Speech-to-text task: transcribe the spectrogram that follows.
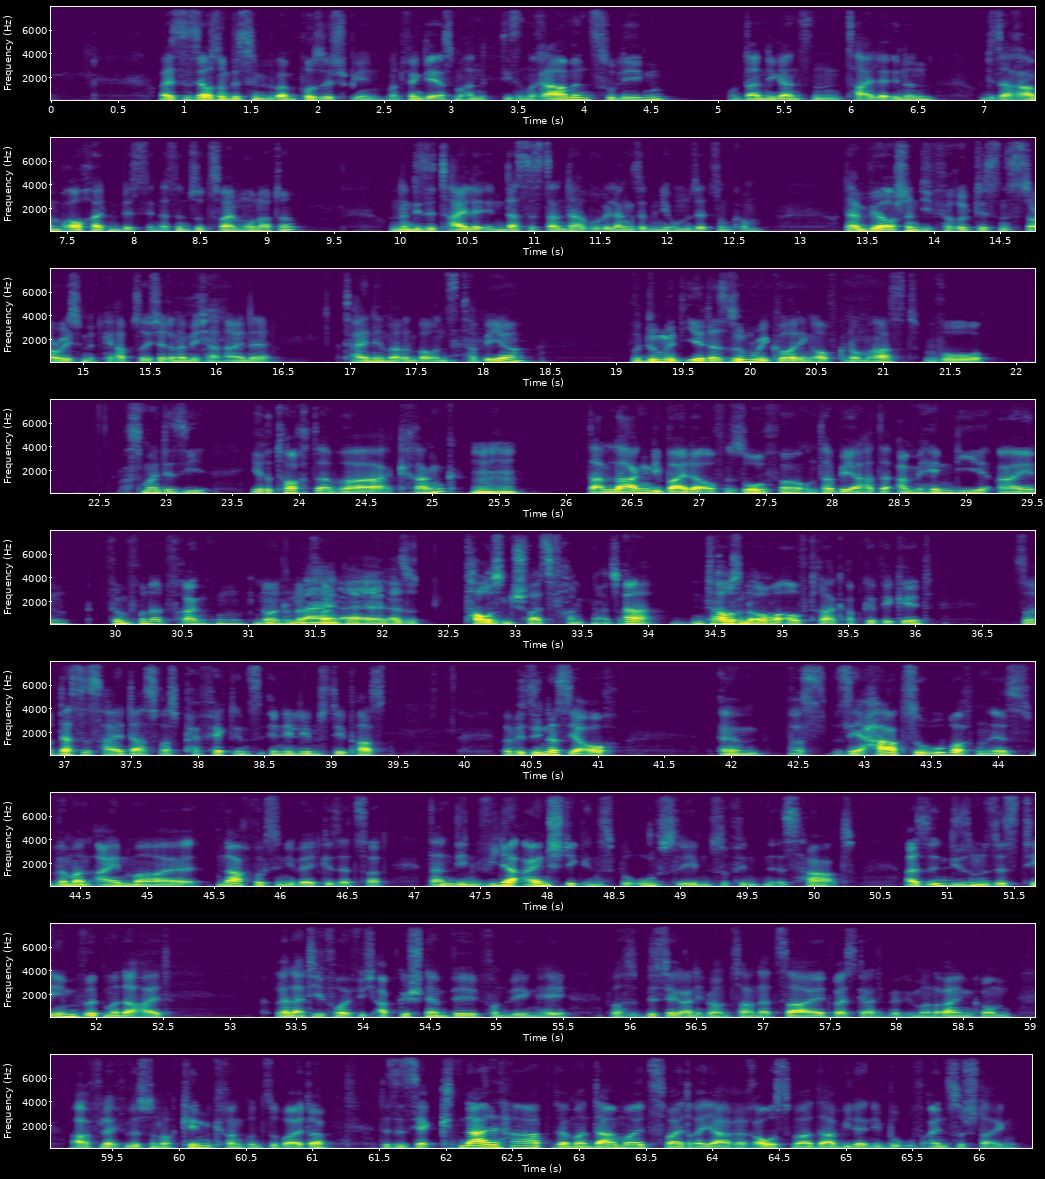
Weil es ist ja auch so ein bisschen wie beim Puzzlespielen. Man fängt ja erstmal an, diesen Rahmen zu legen und dann die ganzen Teile innen. Und dieser Rahmen braucht halt ein bisschen. Das sind so zwei Monate. Und dann diese Teile innen. Das ist dann da, wo wir langsam in die Umsetzung kommen. Da haben wir auch schon die verrücktesten Stories mitgehabt. So, ich erinnere mich an eine Teilnehmerin bei uns, Tabea, wo du mit ihr das Zoom-Recording aufgenommen hast, wo, was meinte sie? Ihre Tochter war krank. Mhm. Dann lagen die beide auf dem Sofa und Tabea hatte am Handy ein 500 Franken, 900 Nein, Franken. Äh, also 1000 Schweizer Franken. Also ah, 1000 Euro Auftrag abgewickelt. So, das ist halt das, was perfekt ins, in den Lebensstil passt. Weil wir sehen das ja auch, ähm, was sehr hart zu beobachten ist, wenn man einmal Nachwuchs in die Welt gesetzt hat, dann den Wiedereinstieg ins Berufsleben zu finden, ist hart. Also in diesem System wird man da halt relativ häufig abgestempelt, von wegen, hey, du bist ja gar nicht mehr am Zahn der Zeit, weißt gar nicht mehr, wie man reinkommt, aber vielleicht wirst du noch kindkrank und so weiter. Das ist ja knallhart, wenn man damals zwei, drei Jahre raus war, da wieder in den Beruf einzusteigen.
